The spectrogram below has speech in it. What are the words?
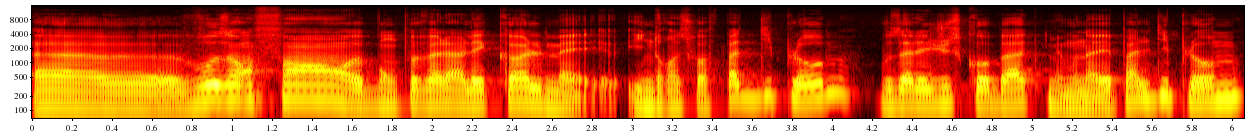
vos enfants bon, peuvent aller à l'école, mais ils ne reçoivent pas de diplôme. Vous allez jusqu'au bac, mais vous n'avez pas le diplôme.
